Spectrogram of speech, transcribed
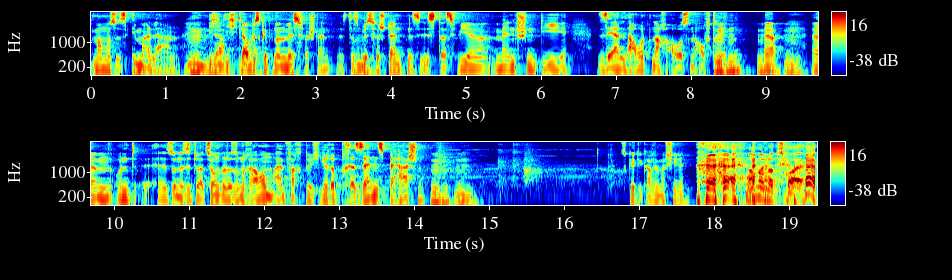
man muss es immer lernen. Mhm, ich, ja. ich glaube, es gibt nur ein Missverständnis. Das mhm. Missverständnis ist, dass wir Menschen, die sehr laut nach außen auftreten mhm, mhm ja, mhm. ähm, und äh, so eine Situation oder so einen Raum einfach durch ihre Präsenz beherrschen. Mhm, mhm. Jetzt geht die Kaffeemaschine. Machen wir noch zwei.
